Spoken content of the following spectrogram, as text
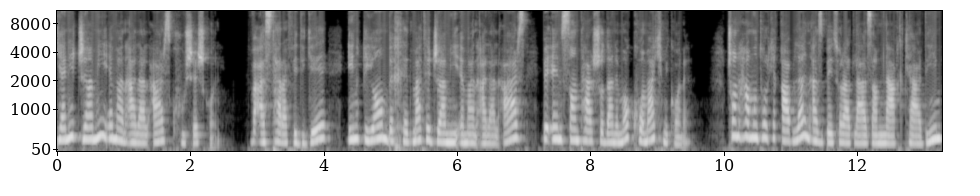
یعنی جمیع من علل ارز کوشش کنیم. و از طرف دیگه این قیام به خدمت جمیع من علل ارز به انسان تر شدن ما کمک می‌کنه. چون همونطور که قبلا از بیتورت لازم نقل کردیم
